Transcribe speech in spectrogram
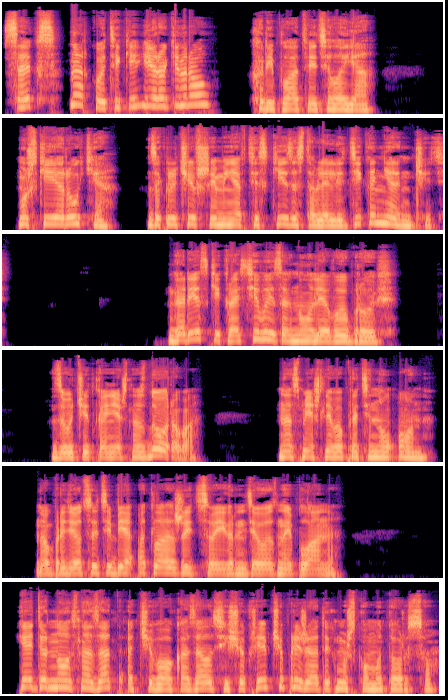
Секс, наркотики и рок-н-ролл? Хрипло ответила я. Мужские руки, заключившие меня в тиски, заставляли дико нервничать. Горецкий красиво изогнул левую бровь. «Звучит, конечно, здорово», — насмешливо протянул он. «Но придется тебе отложить свои грандиозные планы». Я дернулась назад, отчего оказалась еще крепче прижатой к мужскому торсу.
